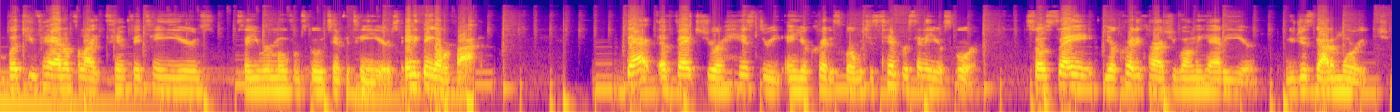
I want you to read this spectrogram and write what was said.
but you've had them for like 10, 15 years, say you removed from school 10, 15 years, anything over five, that affects your history and your credit score, which is 10% of your score. So, say your credit cards you've only had a year, you just got a mortgage.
